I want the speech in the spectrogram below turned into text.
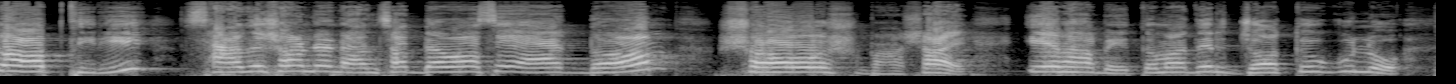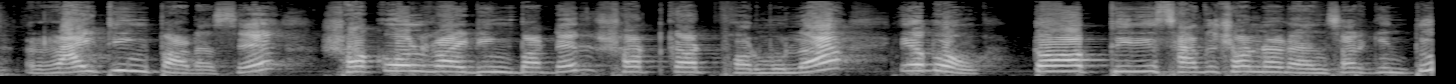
top three suggestion and answer দেওয়া আছে একদম সহজ ভাষায়। এভাবে তোমাদের যতগুলো রাইটিং পার্ট আছে, সকল রাইটিং পার্টের শর্টকাট ফর্মুলা এবং top three suggestion and answer কিন্তু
